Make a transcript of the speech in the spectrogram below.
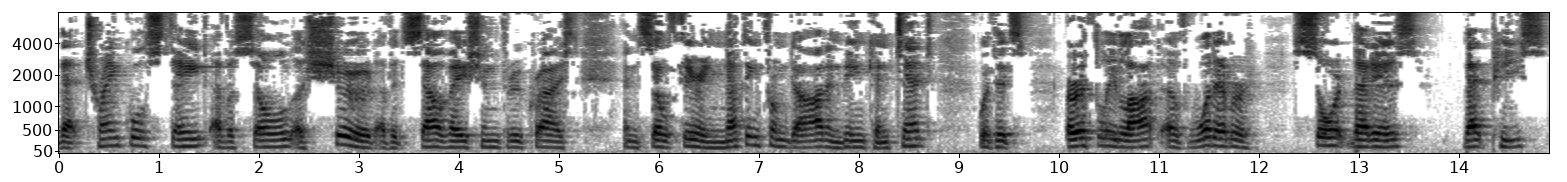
that tranquil state of a soul assured of its salvation through Christ, and so fearing nothing from God and being content with its earthly lot of whatever sort that is, that peace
